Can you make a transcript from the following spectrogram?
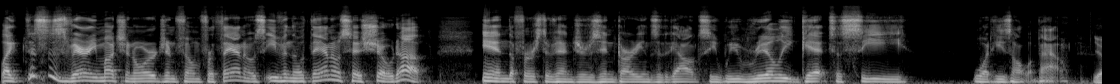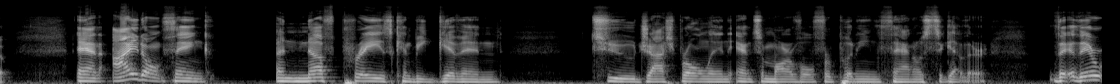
Like this is very much an origin film for Thanos, even though Thanos has showed up in the first Avengers in Guardians of the Galaxy. We really get to see what he's all about. yep. And I don't think enough praise can be given to Josh Brolin and to Marvel for putting Thanos together. They, they're,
